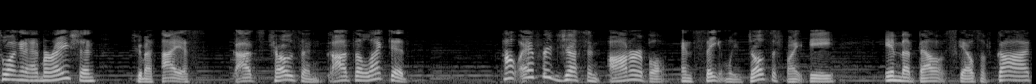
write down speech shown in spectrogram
swung in admiration to Matthias, God's chosen, God's elected. However just and honorable and saintly Joseph might be, in the balance scales of God,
